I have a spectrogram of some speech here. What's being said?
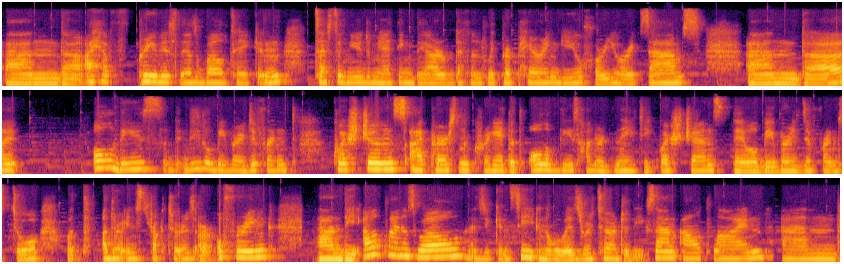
And uh, I have previously as well taken tests on Udemy. I think they are definitely preparing you for your exams. And uh, all these these will be very different questions i personally created all of these 180 questions they will be very different to what other instructors are offering and the outline as well as you can see you can always return to the exam outline and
